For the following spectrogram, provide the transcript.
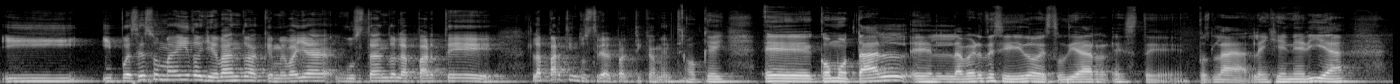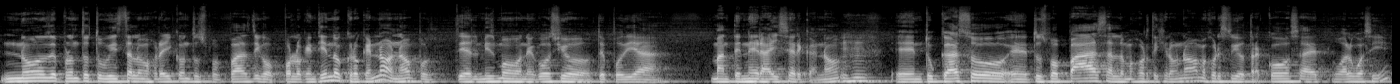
Y, y pues eso me ha ido llevando a que me vaya gustando la parte, la parte industrial prácticamente. Ok. Eh, como tal, el haber decidido estudiar este, pues la, la ingeniería, ¿no de pronto tuviste a lo mejor ahí con tus papás? Digo, por lo que entiendo, creo que no, ¿no? Pues el mismo negocio te podía mantener ahí cerca, ¿no? En tu caso, eh, tus papás a lo mejor te dijeron, no, mejor estudia otra cosa eh, o algo así.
